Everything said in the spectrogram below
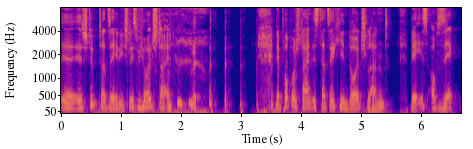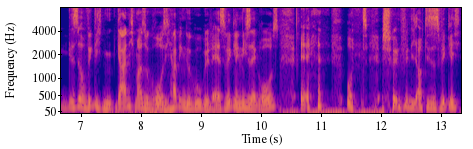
äh, es stimmt tatsächlich. Schleswig-Holstein. Der Popostein ist tatsächlich in Deutschland. Der ist auch sehr, ist auch wirklich gar nicht mal so groß. Ich habe ihn gegoogelt. Er ist wirklich nicht sehr groß. Äh, Und schön finde ich auch dieses wirklich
